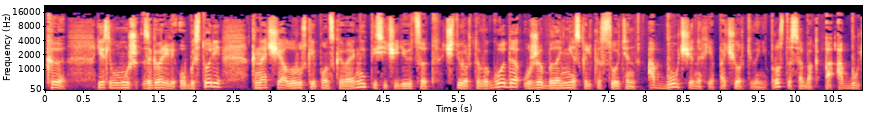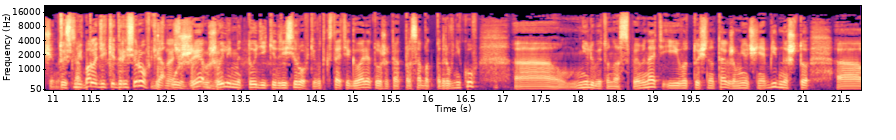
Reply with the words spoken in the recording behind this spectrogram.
к, если мы уж заговорили об истории, к началу русско-японской войны 1904 года уже было несколько сотен обученных, я подчеркиваю, не просто собак, а обученных То есть собак. методики дрессировки, да, значит, уже, уже были методики дрессировки. Вот, кстати говоря, тоже как про собак-подрывников, а, не любят у нас вспоминать, и вот точно так же мне очень обидно, что а,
